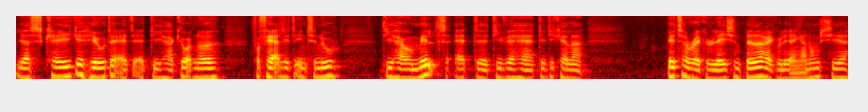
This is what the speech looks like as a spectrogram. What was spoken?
Jeg kan ikke hævde, at, at de har gjort noget forfærdeligt indtil nu. De har jo meldt, at øh, de vil have det, de kalder better regulation, bedre regulering, og nogen siger,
